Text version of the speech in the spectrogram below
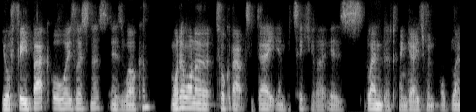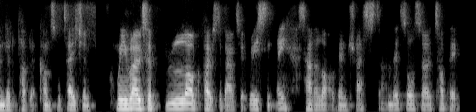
Your feedback, always listeners, is welcome. What I want to talk about today in particular is blended engagement or blended public consultation we wrote a blog post about it recently. It's had a lot of interest, and it's also a topic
